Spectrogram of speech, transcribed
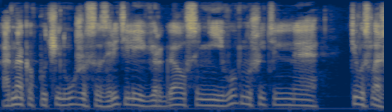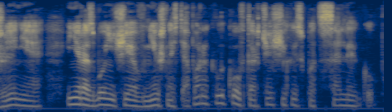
Однако в пучину ужаса зрителей ввергался не его внушительное телосложение и не разбойничья внешность, а пара клыков, торчащих из-под сальных губ.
